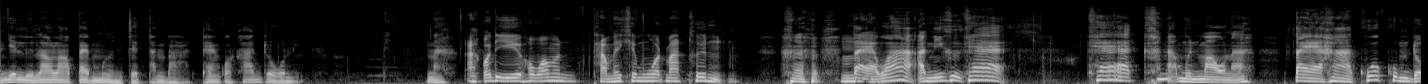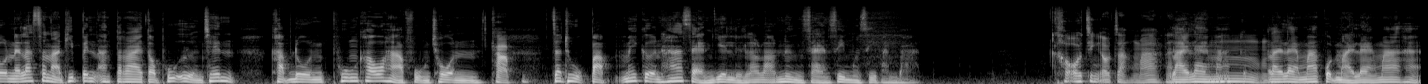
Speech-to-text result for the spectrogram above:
นเยนหรือราวๆ 87,000 บาท แพงกว่าค่าโดรนอีกนะอะก็ดีเพราะว่ามันทำให้เข้มงวดมากขึ้น แต่ว่าอันนี้คือแค่ แค่ขณะมึนเมานะ แต่หากควบคุมโดรนในลักษณะที่เป็นอันตรายต่อผู้อื่น เช่น ขับโดรนพุ่งเข้าหาฝูงชนครับ จะถูกปรับไม่เกิน 5 0 0แสนเยนหรือราวๆ1 4 4 0 0 0บาท เขาเอาจริงเอาจังมากนะร้ายแรงมากอืมร้ายแรงมากกฎหมายแรงมากฮะ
